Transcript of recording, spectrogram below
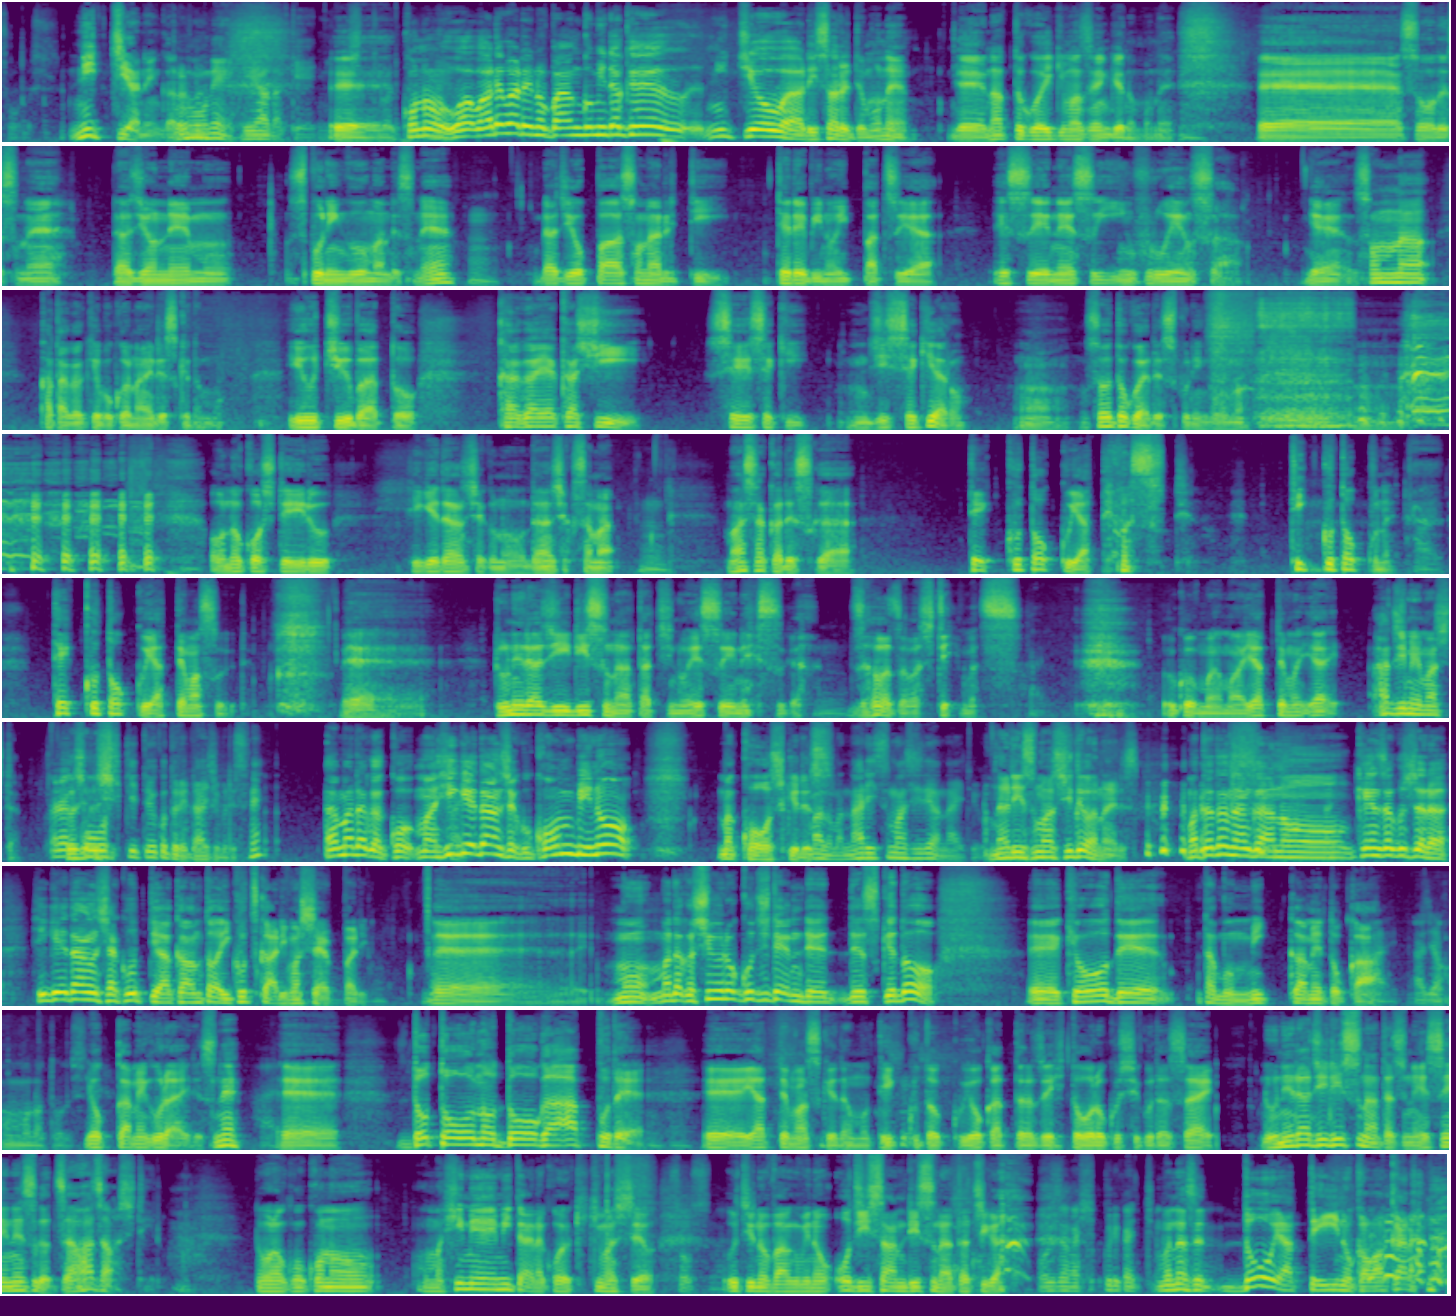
ニッチやねんからね。このね、部屋だけ。えー、この、わ、我々の番組だけ日曜割りされてもね、えー、納得はいきませんけどもね。えー、そうですね。ラジオネーム、スプリングウーマンですね。うん、ラジオパーソナリティ、テレビの一発や SNS インフルエンサー。いや、そんな肩書き僕はないですけども。YouTuber と輝かしい成績、実績やろ。うん、そういうとこやで、スプリングウーマン。うん、を残しているヒゲ男爵の男爵様、うん、まさかですが、TikTok やってますって。TikTok ね。はい、TikTok やってますって。えー、ルネラジーリスナーたちの SNS がざわざわしています。はい、これまあまあやっても、や、始めました。あれは公式ということで大丈夫ですね。あまあだからこう、まあヒゲ男爵コンビの、まあ公式です。まだまあ、なりすましではないというか。なりすましではないです。まあ、ただなんかあのー 検索したら、ヒゲ男爵っていうアカウントはいくつかありました、やっぱり。えー、もう、まあ、だから収録時点でですけど、えー今日で多分3日目とはかい。、あ、じゃあ本物とですね。4日目ぐらいですね。えー怒涛の動画アップで、えーやってますけども、TikTok よかったらぜひ登録してください。ルネラジリスナーたちの SNS がざわざわしている。だからここの、ほんま悲鳴みたいな声を聞きましたよ。そうねうちの番組のおじさんリスナーたちが。おじさんがひっくり返っちゃう。まあ、なぜ、どうやっていいのかわからない。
